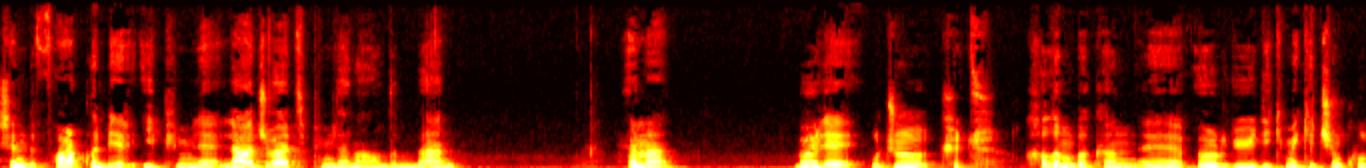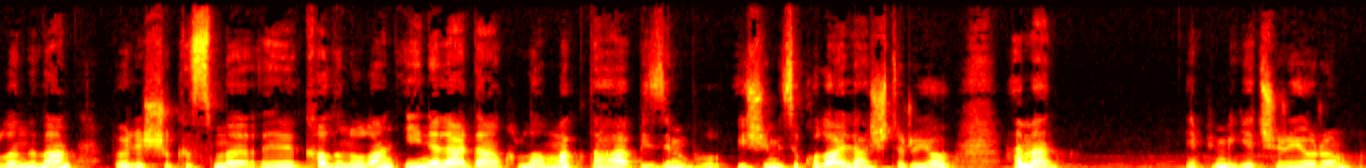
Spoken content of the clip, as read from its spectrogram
Şimdi farklı bir ipimle lacivert ipimden aldım ben. Hemen böyle ucu küt kalın bakın e, örgüyü dikmek için kullanılan böyle şu kısmı e, kalın olan iğnelerden kullanmak daha bizim bu işimizi kolaylaştırıyor. Hemen ipimi geçiriyorum.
